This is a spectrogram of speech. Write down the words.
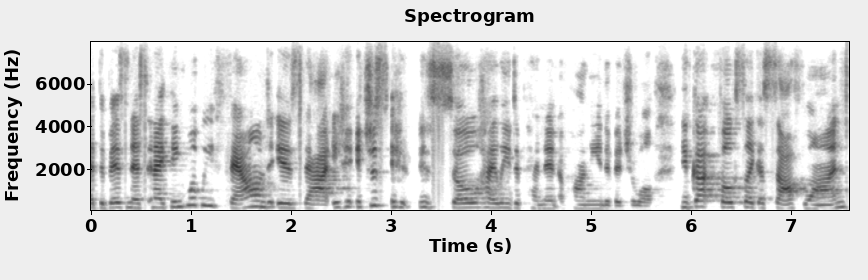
at the business. And I think what we found is that it, it just it is so highly dependent upon the individual. You've got folks like Assaf Wand,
